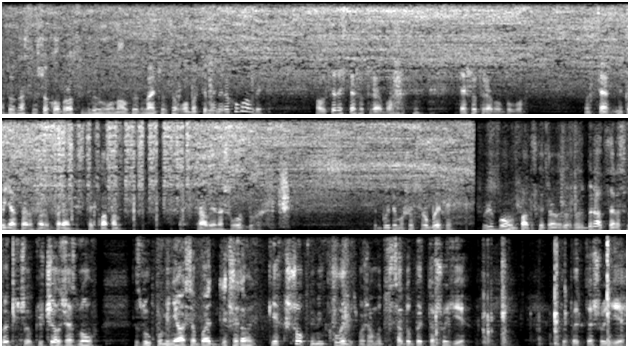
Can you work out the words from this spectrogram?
А тут у нас високооборотний двигун, але тут зменшився оберти. Ми не рахували. Але це десь те, що треба. Те, що треба було. Ось це непонятно, зараз розберемося, що цей клапан справді наш воздух. Будемо щось робити. В будь-якому випадку треба розбирати. Зараз виключили, включили, зараз знов звук помінявся. Бо якщо там як шокне, він клинить. Можемо все добити те, що є. Добити те, що є.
